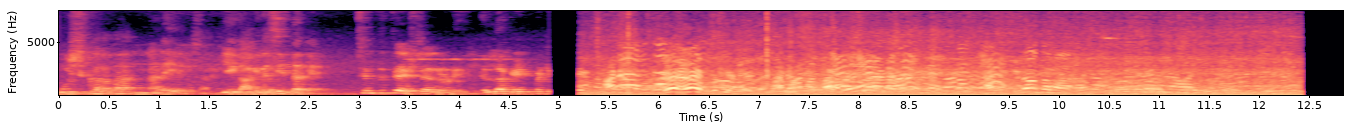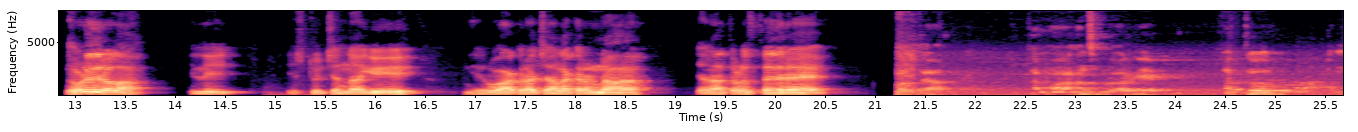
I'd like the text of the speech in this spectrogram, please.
ಮುಷ್ಕರದ ನಡೆಯಲು ಸರ್ ಈಗಾಗಿದೆ ಸಿದ್ಧತೆ. ಸಿದ್ಧತೆ ಅಷ್ಟೇ ನೋಡಿ. ಎಲ್ಲ ಗೇಟ್ ಪಟ್ಟಿ. ನೋಡಿದಿರಲ್ಲ ಇಲ್ಲಿ ಎಷ್ಟು ಚೆನ್ನಾಗಿ ನಿರ್ವಾಹಕರ ಚಾಲಕರನ್ನ ಜನ ತಳಿಸ್ತಾ ಇದ್ದಾರೆ ನಮ್ಮ ಅನಂತಪುರವರಿಗೆ ಮತ್ತು ನಮ್ಮ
